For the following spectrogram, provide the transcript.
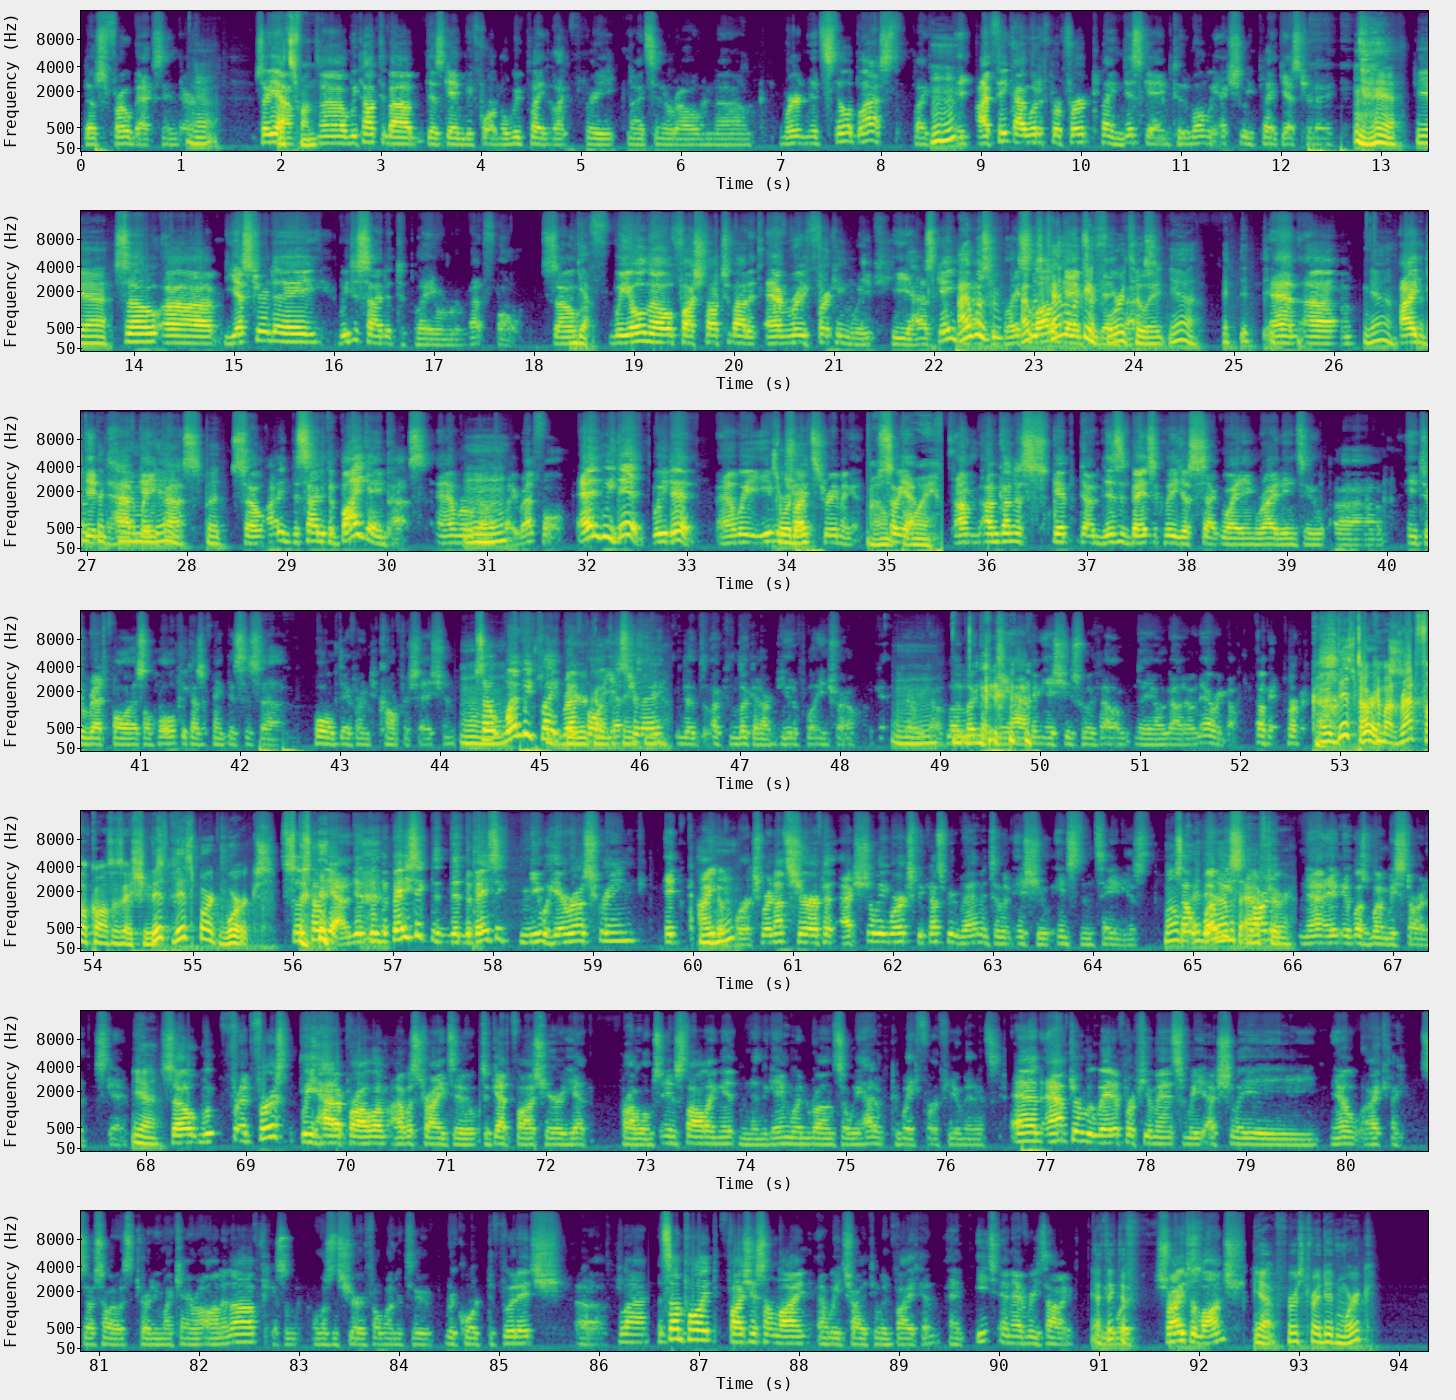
those throwbacks in there. Yeah. So yeah. Uh, we talked about this game before, but we played like three nights in a row, and um, we're it's still a blast. Like Mhm. it, I think I would have preferred playing this game to the one we actually played yesterday. yeah. Yeah. So uh, yesterday we decided to play Redfall. So Yeah. we all know Fush talks about it every freaking week. He has Game Pass. I was I was kind of looking forward to it. Yeah. It, it, it- And um, yeah. I it didn't have kinda Game Pass. but So I decided to buy Game Pass, and we are Mhm. going to play Redfall, and we did, we did, and we even Sort of. tried streaming it. Oh so yeah, boy. I'm I'm gonna skip. This is basically just segueing right into uh into Redfall as a whole because I think this is a whole different conversation. So Mhm. when we played Redfall yesterday, the, look, look at our beautiful intro. Okay, there we go. Look, look at me having issues with El, the Elgato. There we go. Okay, perfect. I mean, this Talking works. about Redfall causes issues. This this part works. So, so yeah, the, the, the basic the, the, the basic new hero screen it kind Mhm. of works. We're not sure if it actually works because we ran into an issue instantaneous. Well, so it- when we was started, after. Nah, it, it was when we started this game. Yeah. So we, at first we had a problem. I was trying to to get Vosh here. He had problems installing it, and then the game wouldn't run. So we had to wait for a few minutes. And after we waited for a few minutes, we actually, you know, I, I so so I was turning my camera on and off because I wasn't sure if I wanted to record the footage uh, flat. At some point, Vosh is online, and we tried to invite him. And each and every time, I we think the would try to launch. yeah first try didn't work.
